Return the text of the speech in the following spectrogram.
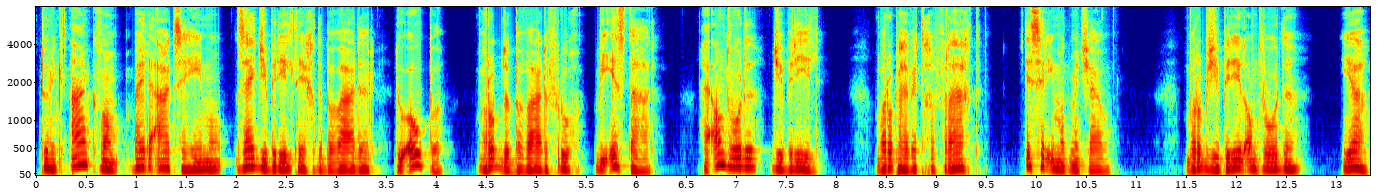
Toen ik aankwam bij de aardse hemel, zei Jibril tegen de bewaarder, doe open. Waarop de bewaarder vroeg, wie is daar? Hij antwoordde, Jibril. Waarop hij werd gevraagd, is er iemand met jou? Waarop Jibril antwoordde, ja,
